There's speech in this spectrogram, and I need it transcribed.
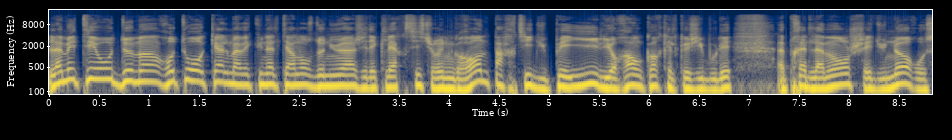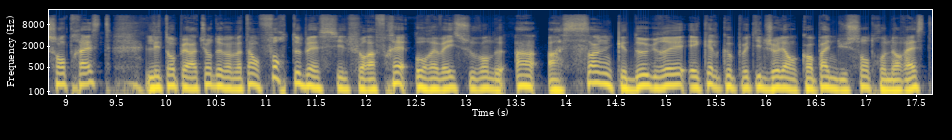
La météo demain, retour au calme avec une alternance de nuages et d'éclaircies sur une grande partie du pays. Il y aura encore quelques giboulées euh, près de la Manche et du nord au centre-est. Les températures demain matin en forte baisse. Il fera frais au réveil, souvent de 1 à 5 degrés et quelques petites gelées en campagne du centre nord-est.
